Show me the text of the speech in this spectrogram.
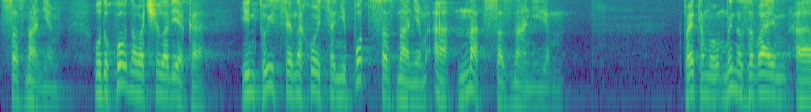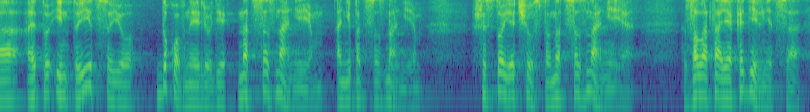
сознанием. У духовного человека интуиция находится не под сознанием, а над сознанием. Поэтому мы называем а, эту интуицию, духовные люди, над сознанием, а не под сознанием. Шестое чувство – надсознание. Золотая кадильница –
